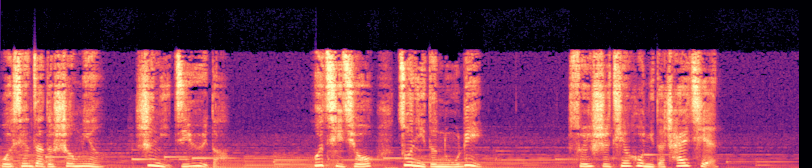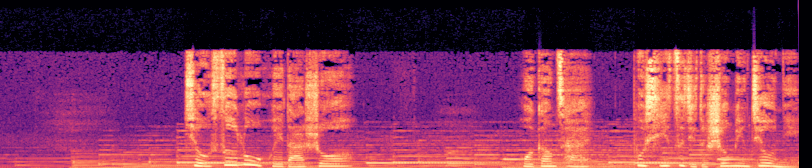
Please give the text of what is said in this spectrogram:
我现在的生命是你给予的，我祈求做你的奴隶，随时听候你的差遣。”九色鹿回答说：“我刚才不惜自己的生命救你，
